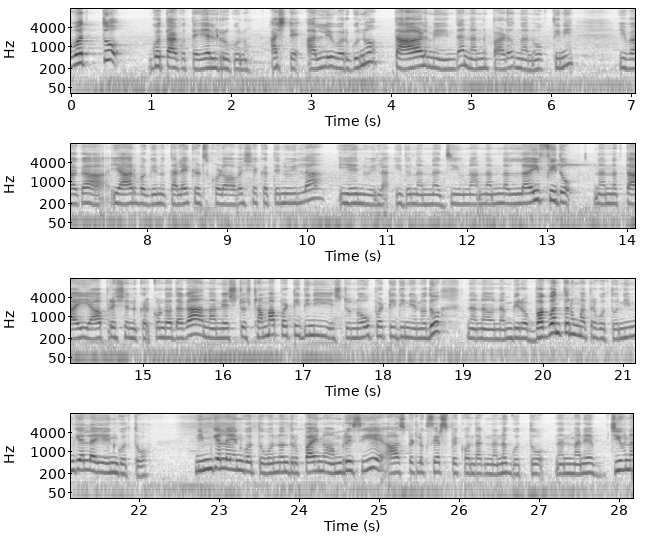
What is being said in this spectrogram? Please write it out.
ಅವತ್ತು ಗೊತ್ತಾಗುತ್ತೆ ಎಲ್ರಿಗೂ ಅಷ್ಟೇ ಅಲ್ಲಿವರೆಗೂ ತಾಳ್ಮೆಯಿಂದ ನನ್ನ ಪಾಡಿಗೆ ನಾನು ಹೋಗ್ತೀನಿ. ಇವಾಗ ಯಾರ ಬಗ್ಗೆನೂ ತಲೆ ಕೆಡಿಸ್ಕೊಳ್ಳೋ ಅವಶ್ಯಕತೆಯೂ ಇಲ್ಲ, ಏನೂ ಇಲ್ಲ. ಇದು ನನ್ನ ಜೀವನ, ನನ್ನ ಲೈಫ್ ಇದು. ನನ್ನ ತಾಯಿ ಆಪ್ರೇಷನ್ ಕರ್ಕೊಂಡೋದಾಗ ನಾನು ಎಷ್ಟು ಶ್ರಮ ಪಟ್ಟಿದ್ದೀನಿ ಎಷ್ಟು ನೋವು ಪಟ್ಟಿದ್ದೀನಿ ಅನ್ನೋದು ನಾನು ನಂಬಿರೋ ಭಗವಂತನಿಗೆ ಮಾತ್ರ ಗೊತ್ತು. ನಿಮಗೆಲ್ಲ ಏನು ಗೊತ್ತು? ನಿಮಗೆಲ್ಲ ಏನು ಗೊತ್ತು? ಒಂದೊಂದು ರೂಪಾಯಿನೂ ಅಂಬರಿಸಿ ಹಾಸ್ಪಿಟ್ಲಿಗೆ ಸೇರಿಸ್ಬೇಕು ಅಂದಾಗ ನನಗೆ ಗೊತ್ತು. ನನ್ನ ಮನೆ ಜೀವನ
